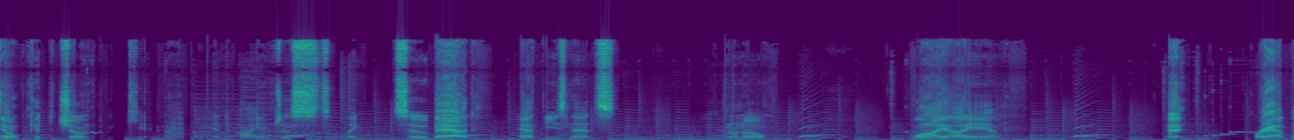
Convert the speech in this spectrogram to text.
don't get to jump again. And I am just, like, so bad at these nets. I don't know why I am. Eh, grab.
